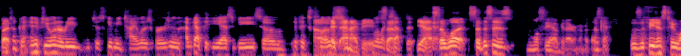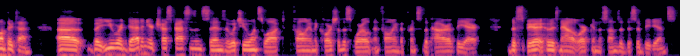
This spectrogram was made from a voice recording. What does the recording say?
But It's okay. And if you want to read, just give me Tyler's version. I've got the ESV, so if it's uh, close, it's NIV. we'll so, accept it. Yeah. Okay. So what so this is we'll see how good I remember this. okay. This is Ephesians 2, 1 through 10. Uh, but you were dead in your trespasses and sins in which you once walked, following the course of this world and following the prince of the power of the air, the spirit who is now at work in the sons of disobedience,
